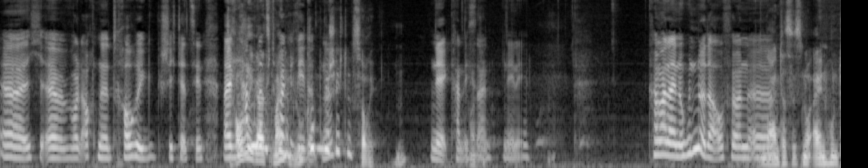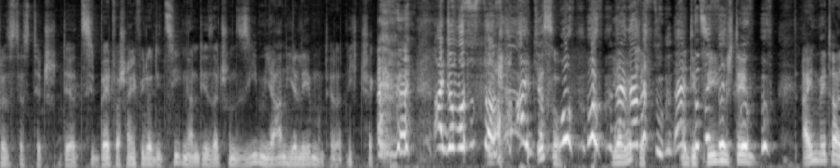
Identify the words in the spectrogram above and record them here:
Äh, ich äh, wollte auch eine traurige Geschichte erzählen. Weil Trauriger wir haben, als meine geredet, ne? Blutgruppengeschichte? Sorry. Hm? Nee, kann nicht sein. Nee, nee. Können wir deine Hunde da aufhören? Äh, Nein, das ist nur ein Hund, das ist der Stitch. Der bellt wahrscheinlich wieder die Ziegen an, die seit schon sieben Jahren hier leben und der das nicht checkt. Alter, was ist das? Alter, Ist so. Ja, wer wirklich. bist du? Ey, Und die wer Ziegen stehen einen Meter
